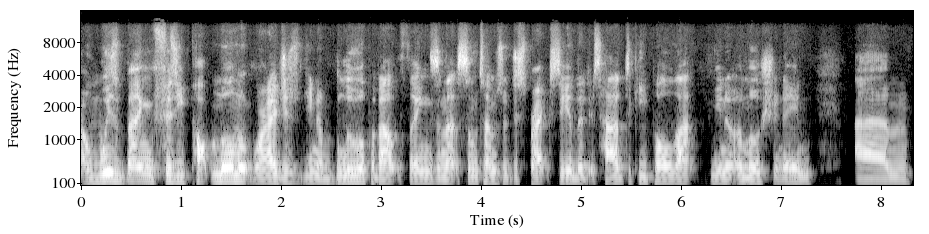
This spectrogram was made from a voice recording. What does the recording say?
a whiz bang fizzy pop moment where I just, you know, blew up about things. And that's sometimes with dyspraxia that it's hard to keep all that, you know, emotion in. Um,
